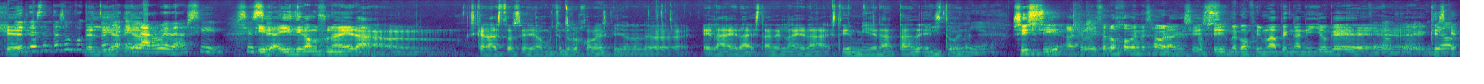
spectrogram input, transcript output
Que- y entonces entras un poquito día a en, día. en la rueda, sí. sí, Y sí. de ahí, digamos, una era. Es que ahora esto se lleva mucho entre los jóvenes, que yo lo leo en la era, están en la era, estoy en mi era tal, en tu en era. mi era. Sí, sí, a que lo dicen los jóvenes ahora, que sí, Ah, sí, sí. me confirma Pinganillo que, es que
